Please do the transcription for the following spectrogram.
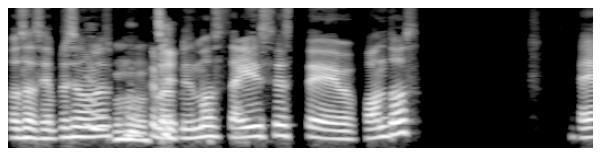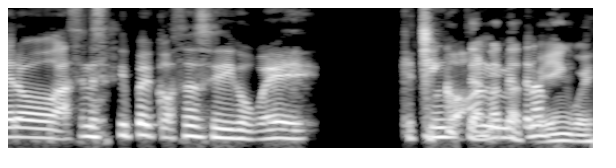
O sea, siempre son los, como que los mismos seis este fondos, pero hacen ese tipo de cosas y digo, güey, qué chingón. Se meten a- Tatooine, güey.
